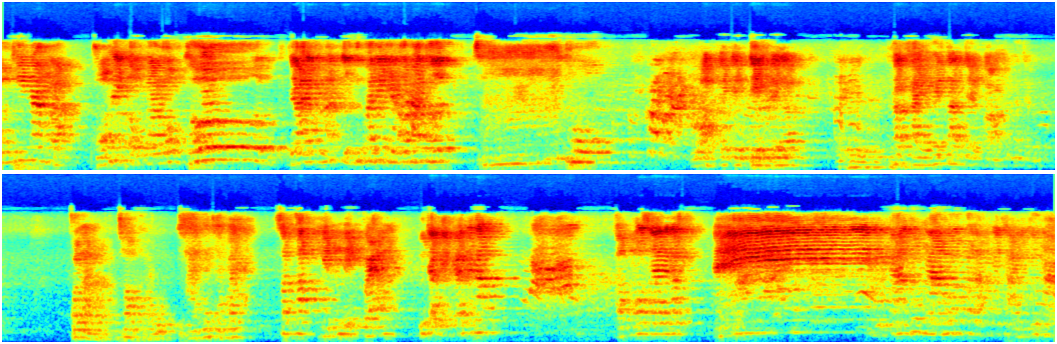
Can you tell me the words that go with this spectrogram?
นที่นั่งหลับขอให้ตกนรกเถิดยายคนนั้นตื่นขึ้นมาได้ยินธรรมะเถิดสาธุรับไปเต็มๆเลยครับโอ้โหถ้าใครไม่ตั้งใจฟังมันจะฝรั่งชอบถ่ายรูปถ่ายไม่ถ่ายไปสักพักเห็นเด็กแว้นรู้จักเด็กแว้นไหมครับของมอไซค์นะครับแอะอยู่กลางทุ่งนาแล้วฝรั่งไป ถ่ายทุ่งนา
